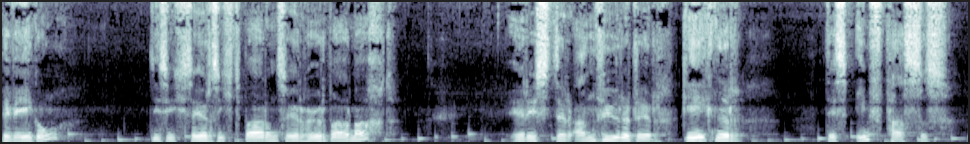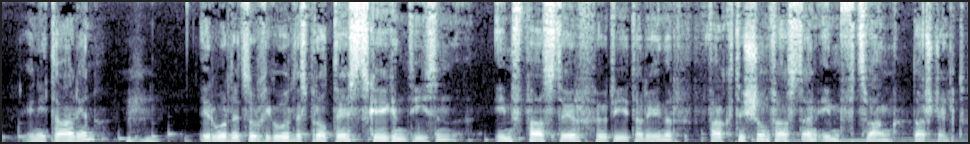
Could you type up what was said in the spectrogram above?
Bewegung, die sich sehr sichtbar und sehr hörbar macht. Er ist der Anführer der Gegner des Impfpasses in Italien. Er wurde zur Figur des Protests gegen diesen Impfpass, der für die Italiener faktisch schon fast ein Impfzwang darstellt.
